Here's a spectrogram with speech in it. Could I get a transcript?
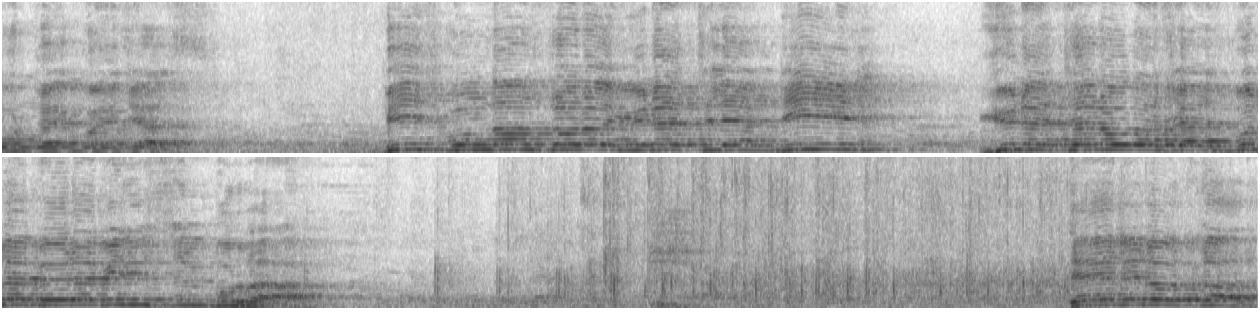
ortaya koyacağız. Biz bundan sonra yönetilen değil, yöneten olacağız. Bu da böyle bilinsin burada. Değerli dostlar,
